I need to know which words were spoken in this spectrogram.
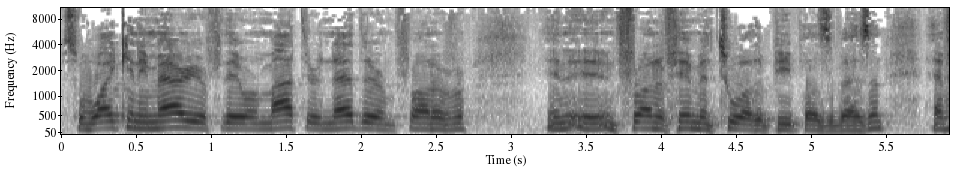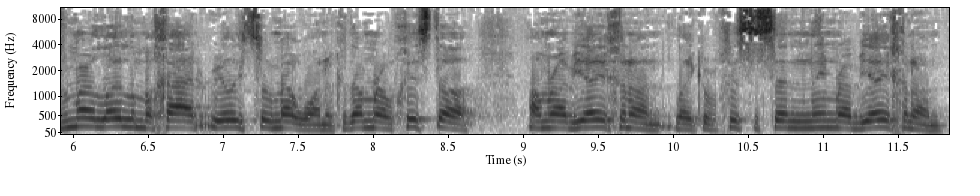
So why can he marry her if they were mater neder in front of her, in, in front of him and two other people as a bezin? And from our loyal machad, really it's talking about one. Because I'm Rav Chisda, I'm Rav Yechanan, like Rav Chisda said in the name Rav Yechanan.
